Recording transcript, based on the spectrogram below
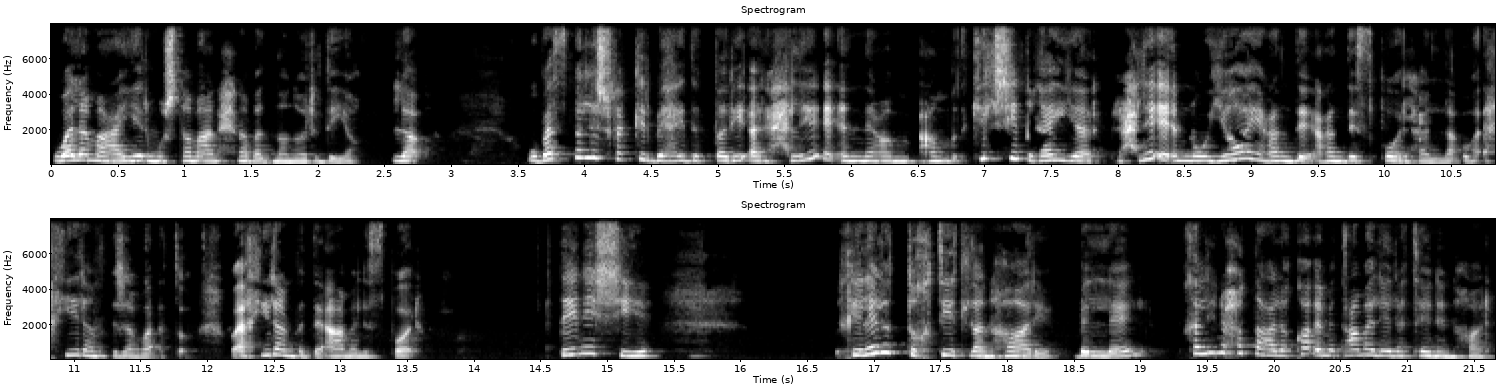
ولا معايير مجتمع نحن بدنا نرضيها. لا. وبس بلش فكر بهيدي الطريقة رح لاقي إني عم عم كل شيء تغير رح لاقي إنه yay عندي عندي sport هلأ وأخيرا اجى وقته وأخيرا بدي أعمل sport تاني شيء خلال التخطيط لنهاري بالليل خليني أحطها على قائمة عملي لتاني نهار.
